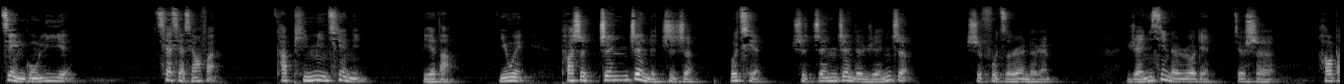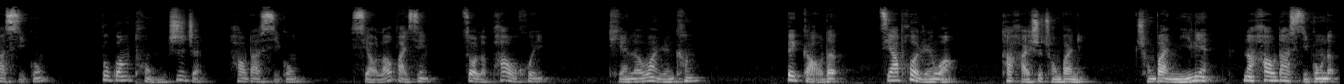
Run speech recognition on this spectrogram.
建功立业。恰恰相反，他拼命劝你别打，因为他是真正的智者，而且是真正的仁者，是负责任的人。人性的弱点就是好大喜功，不光统治者好大喜功，小老百姓做了炮灰，填了万人坑，被搞得家破人亡，他还是崇拜你，崇拜迷恋那好大喜功的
